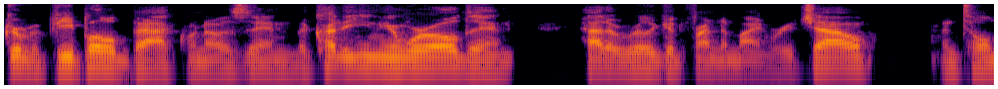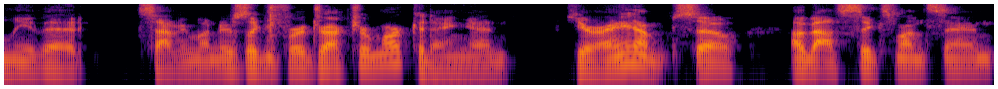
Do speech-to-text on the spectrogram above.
group of people back when I was in the credit union world and had a really good friend of mine reach out and told me that SavvyMoney is looking for a director of marketing. And here I am. So about six months in,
